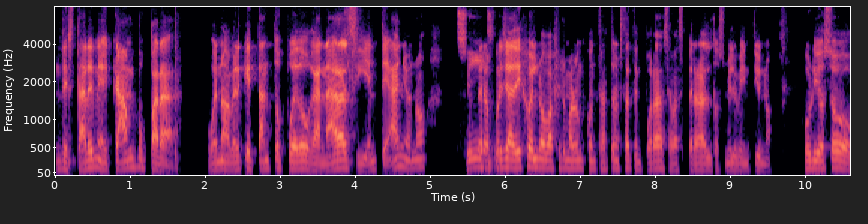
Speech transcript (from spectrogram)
de estar en el campo para, bueno, a ver qué tanto puedo ganar al siguiente año, ¿no? Pero pues ya dijo, él no va a firmar un contrato en esta temporada, se va a esperar al 2021. Curioso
